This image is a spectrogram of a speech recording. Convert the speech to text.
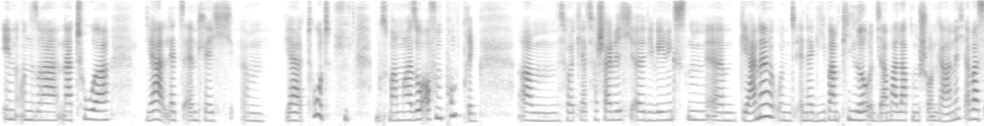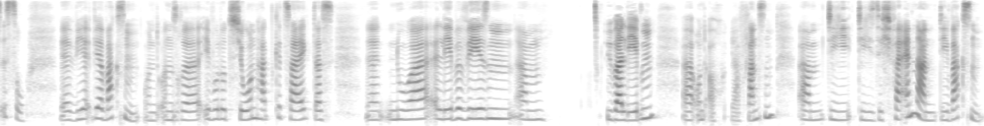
in unserer Natur ja letztendlich ähm, ja tot, muss man mal so auf den Punkt bringen. Ähm, das hört jetzt wahrscheinlich äh, die wenigsten ähm, gerne und Energievampire und Jammerlappen schon gar nicht, aber es ist so. Äh, wir, wir wachsen und unsere Evolution hat gezeigt, dass äh, nur Lebewesen ähm, überleben äh, und auch ja, Pflanzen, ähm, die, die sich verändern, die wachsen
